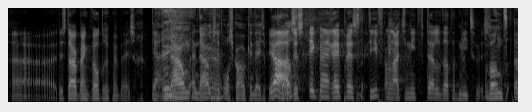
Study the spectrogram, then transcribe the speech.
Eh, dus daar ben ik wel druk mee bezig. Ja, en daarom, en daarom Ja. zit Oscar ook in deze podcast. Ja, dus ik ben representatief en laat je niet vertellen dat het niet zo is. Want eh,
